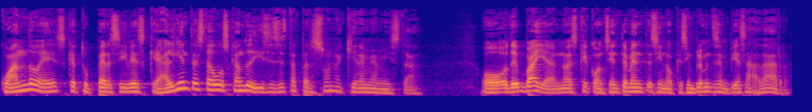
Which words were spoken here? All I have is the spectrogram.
¿Cuándo es que tú percibes que alguien te está buscando y dices, esta persona quiere mi amistad? O de, vaya, no es que conscientemente, sino que simplemente se empieza a dar.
